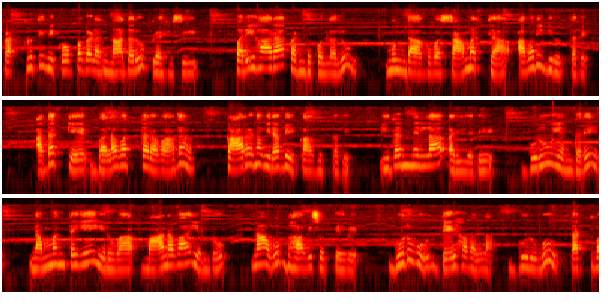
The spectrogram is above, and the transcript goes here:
ಪ್ರಕೃತಿ ವಿಕೋಪಗಳನ್ನಾದರೂ ಗ್ರಹಿಸಿ ಪರಿಹಾರ ಕಂಡುಕೊಳ್ಳಲು ಮುಂದಾಗುವ ಸಾಮರ್ಥ್ಯ ಅವರಿಗಿರುತ್ತದೆ. ಅದಕ್ಕೆ ಬಲವತ್ತರವಾದ ಕಾರಣವಿರಬೇಕಾಗುತ್ತದೆ. ಇದನ್ನೆಲ್ಲ ಅರಿಯದೆ ಗುರು ಎಂದರೆ ನಮ್ಮಂತೆಯೇ ಇರುವ ಮಾನವ ಎಂದು ನಾವು ಭಾವಿಸುತ್ತೇವೆ. ಗುರುವು ದೇಹವಲ್ಲ, ಗುರುವು ತತ್ವ.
